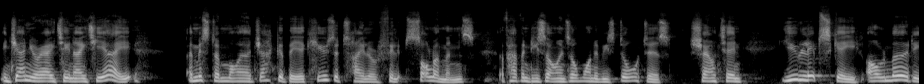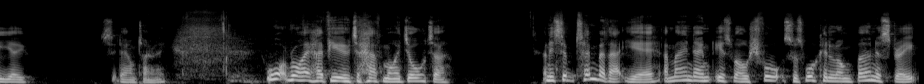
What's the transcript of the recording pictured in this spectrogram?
In January 1888, a Mr. Meyer Jacoby accused a tailor of Philip Solomons of having designs on one of his daughters, shouting, You Lipski, I'll murder you. Sit down, Tony. What right have you to have my daughter? And in September that year, a man named Israel Schwartz was walking along Berner Street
